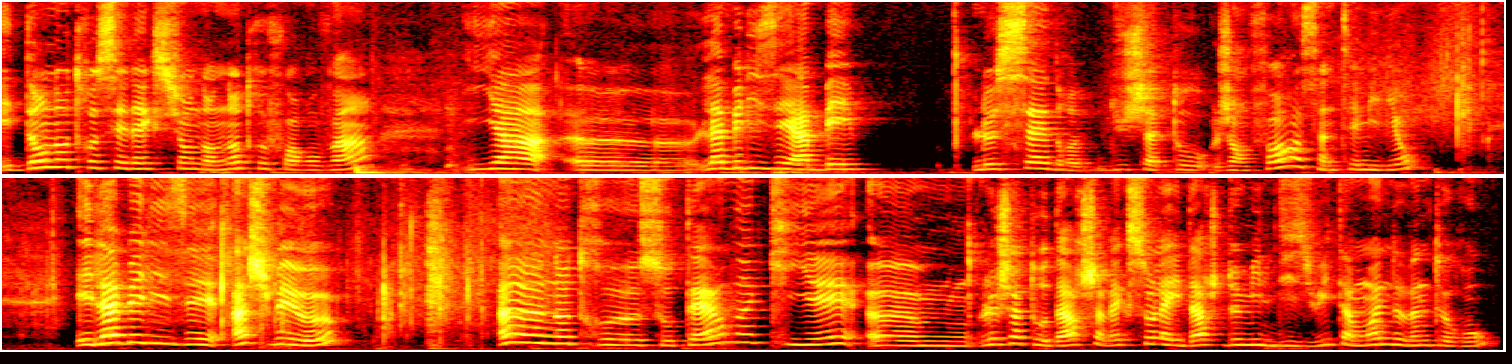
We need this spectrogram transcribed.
Et dans notre sélection, dans notre foire au vin, il y a labellisé AB le cèdre du château Jean-Fort à Saint-Émilion et labellisé HVE un autre sauterne qui est euh, le château d'Arche avec Soleil d'Arche 2018 à moins de 20 euros.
